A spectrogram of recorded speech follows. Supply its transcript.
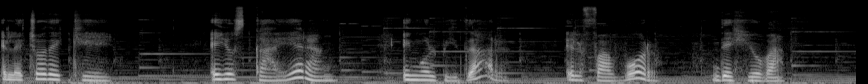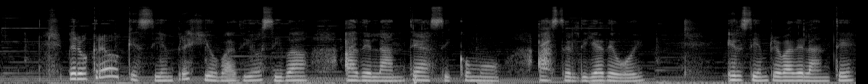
el hecho de que ellos caeran en olvidar el favor de Jehová. Pero creo que siempre Jehová Dios iba adelante, así como hasta el día de hoy. Él siempre va adelante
